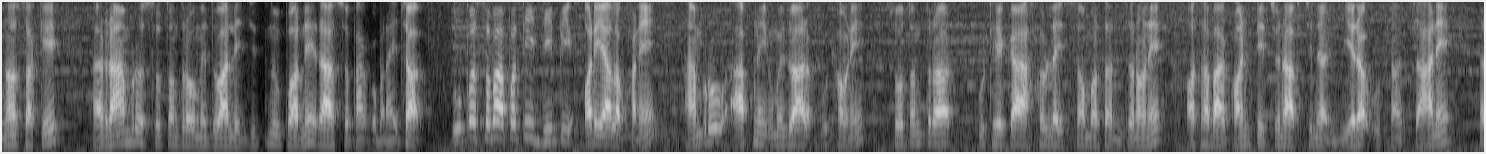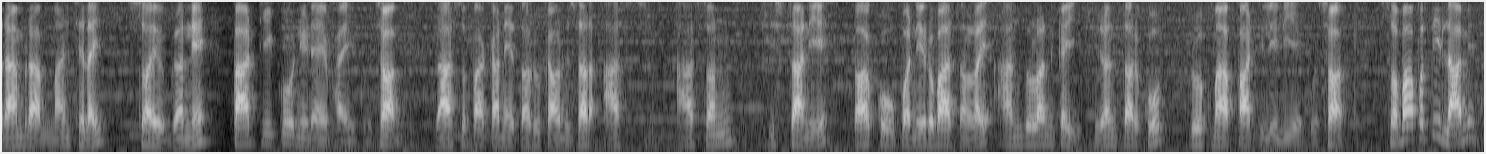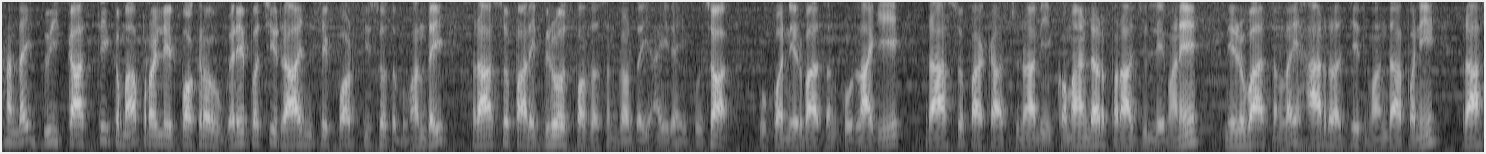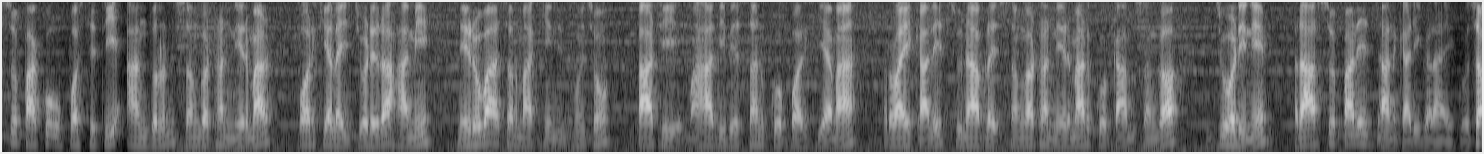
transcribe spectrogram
नसके राम्रो स्वतन्त्र उम्मेद्वारले जित्नुपर्ने राजसभाको भनाइ छ। उपसभापति डिपी अर्याल भने हाम्रो आफ्नै उम्मेद्वार उठाउने स्वतन्त्र उठेकाहरूलाई समर्थन जनाउने अथवा घन्टी चुनाव चिन्ह लिएर उठ्न चाहने राम्रा मान्छेलाई सहयोग गर्ने पार्टीको निर्णय भएको छ। राजसपाका नेताहरूका अनुसार आस आसन स्थानीय तहको उपनिर्वाचनलाई आन्दोलनकै निरन्तरको रूपमा पार्टीले लिएको छ। सभापति लामी छानलाई दुई कार्तिकमा प्रहरीले पक्राउ गरेपछि राजनीतिक प्रतिशोध भन्दै रासोपाले विरोध प्रदर्शन गर्दै आइरहेको छ। उपनिर्वाचनको लागि रासोपाका चुनावी कमान्डर पराजुलले भने निर्वाचनलाई हार र जितभन्दा पनि रासोपाको उपस्थिति आन्दोलन सङ्गठन निर्माण प्रक्रियालाई जोडेर हामी निर्वाचनमा केन्द्रित हुन्छौँ। पार्टी महाधिवेशनको प्रक्रियामा रहेकाले चुनावलाई सङ्गठन निर्माणको कामसँग जोडिने रासोपाले जानकारी गराएको छ।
